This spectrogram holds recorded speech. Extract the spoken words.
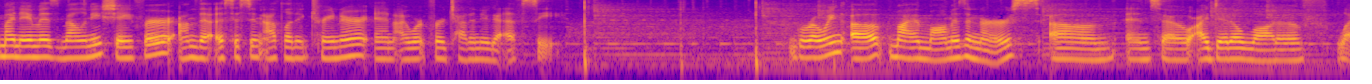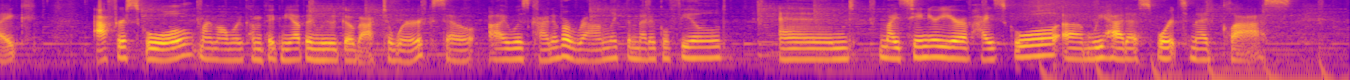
My name is Melanie Schaefer. I'm the assistant athletic trainer and I work for Chattanooga FC. Growing up, my mom is a nurse, um, and so I did a lot of like after school, my mom would come pick me up and we would go back to work. So I was kind of around like the medical field. And my senior year of high school, um, we had a sports med class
